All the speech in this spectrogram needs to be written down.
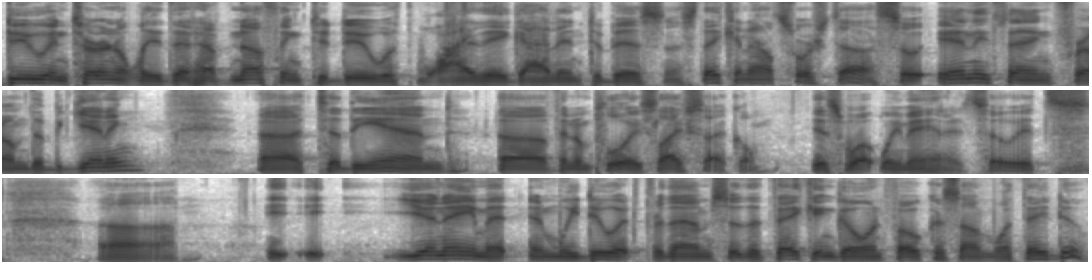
do internally that have nothing to do with why they got into business, they can outsource to us. So anything from the beginning uh, to the end of an employee's life cycle is what we manage. So it's, uh, you name it, and we do it for them so that they can go and focus on what they do.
